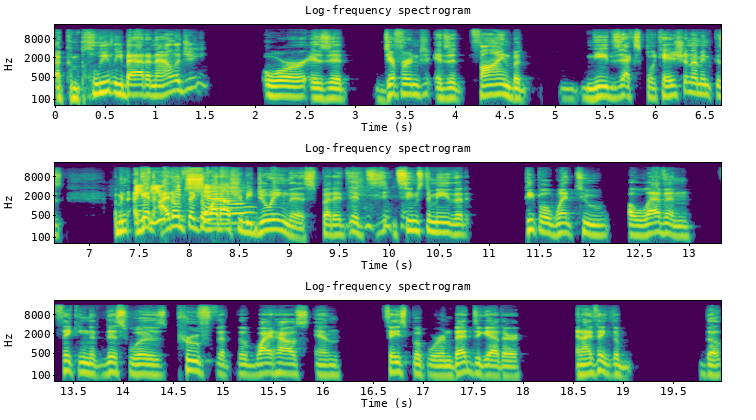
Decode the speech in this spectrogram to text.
a completely bad analogy? Or is it different? Is it fine but needs explication? I mean, because I mean, again, I don't think show... the White House should be doing this, but it, it, it seems to me that people went to 11 thinking that this was proof that the White House and Facebook were in bed together and I think the the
